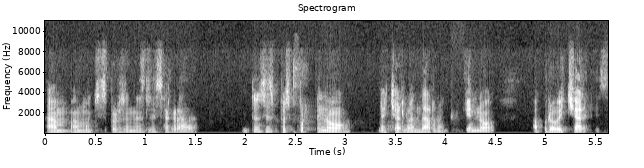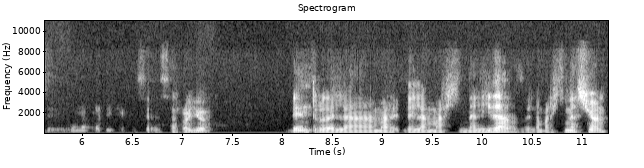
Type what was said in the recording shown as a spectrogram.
a, muchas personas les agrada. Entonces, pues, ¿por qué no echarlo a andar? ¿no? ¿Por qué no aprovechar que se, una práctica que se desarrolló dentro de la, de la marginalidad, de la marginación,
